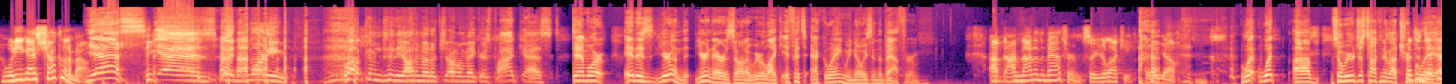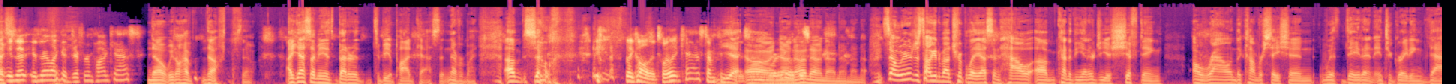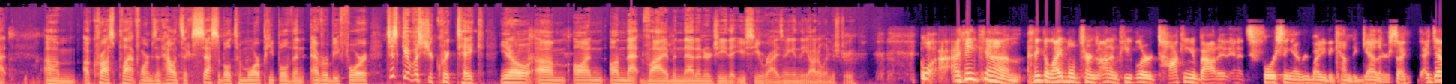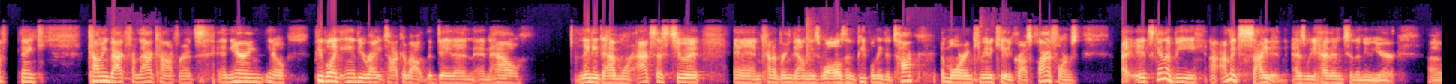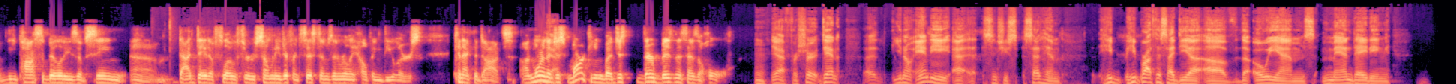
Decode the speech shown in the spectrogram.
What are you guys chuckling about? Yes. yes good morning welcome to the automotive troublemakers podcast Dan Moore, it is you're in you're in Arizona. We were like, if it's echoing, we know he's in the bathroom. I'm, I'm not in the bathroom, so you're lucky. There you go. What what? Um, so we were just talking about That's a triple Is that is that like a different podcast? no, we don't have no no. I guess I mean it's better to be a podcast. Never mind. Um, so they call it a toilet cast. I'm confused. yeah. I don't know Oh no no no no no no no. So we were just talking about AAAS and how um, kind of the energy is shifting around the conversation with data and integrating that um, across platforms and how it's accessible to more people than ever before. Just give us your quick take, you know, um, on on that vibe and that energy that you see rising in the auto industry. Well, I think um, I think the light bulb turned on, and people are talking about it, and it's forcing everybody to come together. So I, I definitely think coming back from that conference and hearing you know people like Andy Wright talk about the data and, and how they need to have more access to it and kind of bring down these walls, and people need to talk more and communicate across platforms. It's going to be. I'm excited as we head into the new year uh, the possibilities of seeing um, that data flow through so many different systems and really helping dealers connect the dots on more than Yeah. just marketing, but just their business as a whole. Yeah, for sure. Dan, uh, you know, Andy, uh, since you s- said him, he he brought this idea of the OEMs mandating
